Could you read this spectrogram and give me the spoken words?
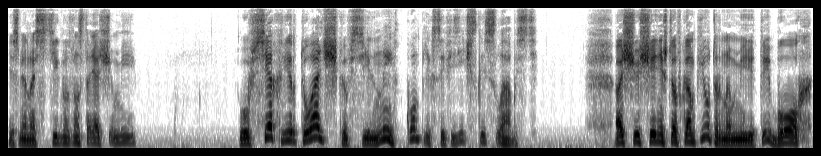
если меня настигнут в настоящем мире? У всех виртуальщиков сильны комплексы физической слабости. Ощущение, что в компьютерном мире ты бог,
